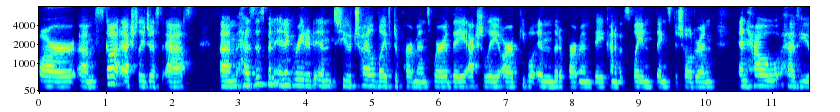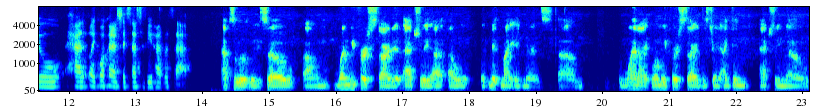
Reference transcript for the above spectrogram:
our, um, Scott actually just asked, um, has this been integrated into child life departments where they actually are people in the department, they kind of explain things to children, and how have you had, like what kind of success have you had with that? Absolutely. So um, when we first started, actually, I, I will admit my ignorance. Um, when I when we first started this journey, I didn't actually know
